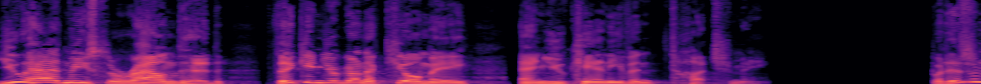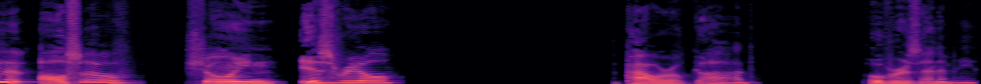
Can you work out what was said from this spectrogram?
You had me surrounded, thinking you're going to kill me, and you can't even touch me. But isn't it also showing Israel the power of God over his enemies?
